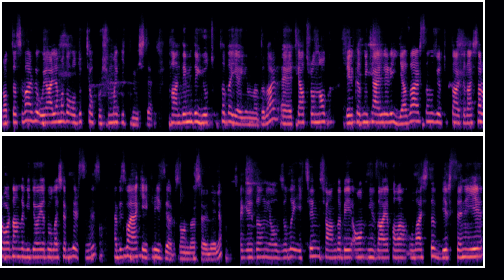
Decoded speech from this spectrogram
noktası var ve uyarlama da oldukça hoşuma gitmişti. Pandemide YouTube'da da yayınladılar. E, Tiyatro Nok Deli Kadın Hikayeleri yazarsanız YouTube'da arkadaşlar oradan da videoya da ulaşabilirsiniz. Ha, biz bayağı keyifli izliyoruz onu da söyleyelim. Gergedan'ın yolculuğu için şu anda bir 10 imzaya falan ulaştı. Bir seneyi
